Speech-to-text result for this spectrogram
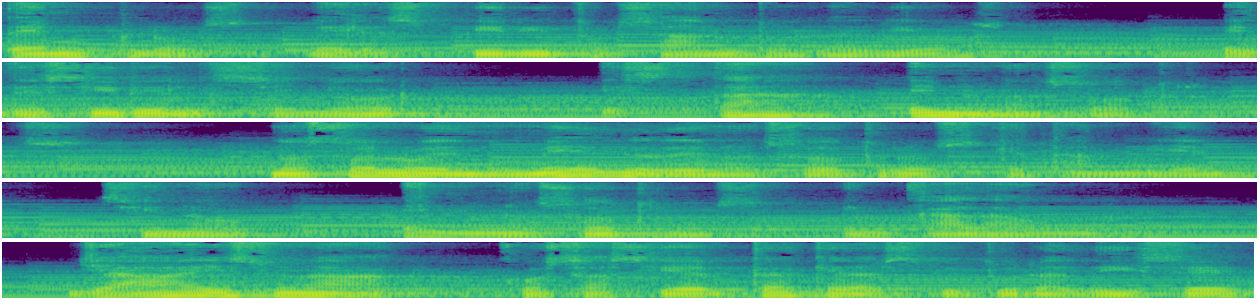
templos del Espíritu Santo de Dios? Es decir, el Señor está en nosotros, no solo en medio de nosotros, que también, sino en nosotros, en cada uno. Ya es una cosa cierta que la Escritura dice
